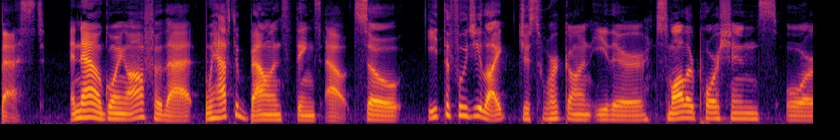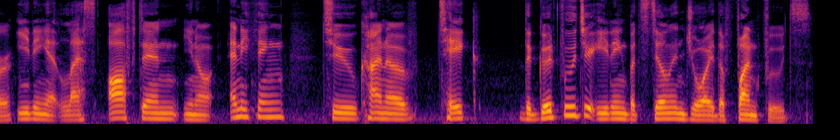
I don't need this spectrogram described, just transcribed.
best. And now going off of that, we have to balance things out. So eat the food you like, just work on either smaller portions or eating it less often, you know, anything to kind of take the good foods you're eating but still enjoy the fun foods,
